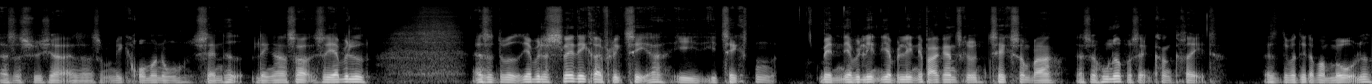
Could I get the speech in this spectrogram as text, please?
altså synes jeg, altså, som ikke rummer nogen sandhed længere. Så, så jeg vil, altså du ved, jeg vil slet ikke reflektere i, i teksten, men jeg vil, jeg vil egentlig bare gerne skrive en tekst, som var altså 100% konkret. Altså det var det, der var målet.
